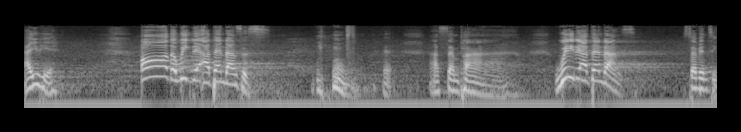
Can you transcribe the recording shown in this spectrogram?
Are you here? All the weekday attendances. Asempa. Weekday attendance 70.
